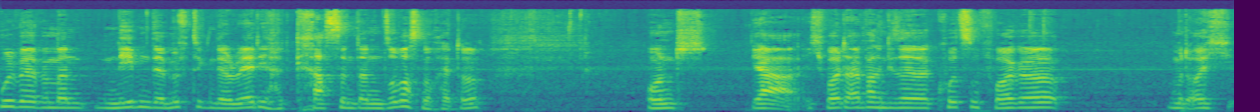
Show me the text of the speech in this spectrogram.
cool wäre, wenn man neben der Müftigen der Rare, die halt krass sind, dann sowas noch hätte. Und ja, ich wollte einfach in dieser kurzen Folge mit euch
